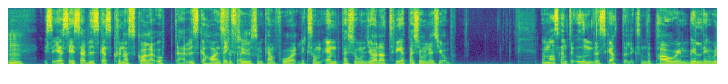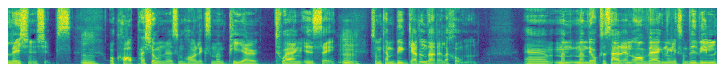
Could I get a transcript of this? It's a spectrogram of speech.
Mm. Jag säger så här, vi ska kunna skala upp det här. Vi ska ha en struktur som kan få liksom en person göra tre personers jobb. Men man ska inte underskatta liksom the power in building relationships Mm. och ha personer som har liksom en PR-twang i sig Mm. som kan bygga den där relationen. Eh, men, men det är också så här en avvägning, liksom, vi, vill,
